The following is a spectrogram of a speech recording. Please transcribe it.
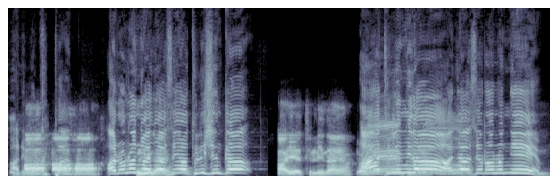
아니 뭐 아, 급한. 아, 아. 아, 러너님 들리나요? 안녕하세요. 들리십니까? 아, 예, 들리나요? 아, 네, 들립니다. 들려요. 안녕하세요, 러너님.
